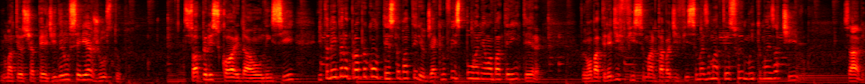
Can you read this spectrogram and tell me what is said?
e o Matheus tinha perdido e não seria justo. Só pelo score da onda em si e também pelo próprio contexto da bateria. O Jack não fez porra nenhuma bateria inteira. Foi uma bateria difícil, o mar estava difícil, mas o Matheus foi muito mais ativo, sabe?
